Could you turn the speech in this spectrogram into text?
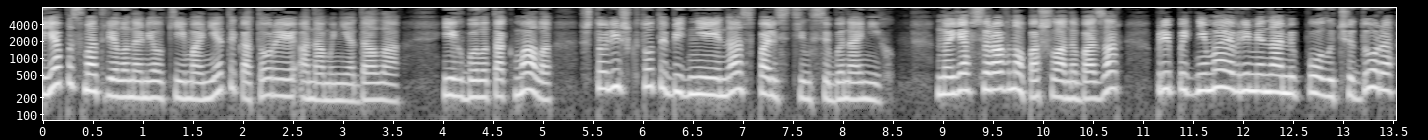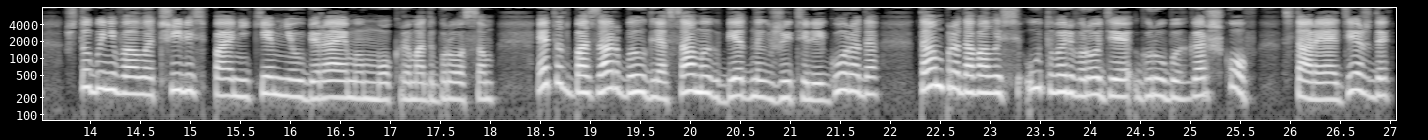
Я посмотрела на мелкие монеты, которые она мне дала. Их было так мало, что лишь кто-то беднее нас польстился бы на них но я все равно пошла на базар, приподнимая временами полы чедора, чтобы не волочились по никем не убираемым мокрым отбросам. Этот базар был для самых бедных жителей города, там продавалась утварь вроде грубых горшков, старой одежды,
